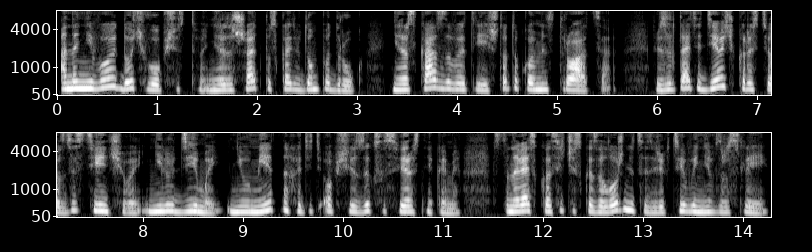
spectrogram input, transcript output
Она не воет дочь в общество, не разрешает пускать в дом подруг, не рассказывает ей, что такое менструация. В результате девочка растет застенчивой, нелюдимой, не умеет находить общий язык со сверстниками, становясь классической заложницей директивы «не взрослей».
